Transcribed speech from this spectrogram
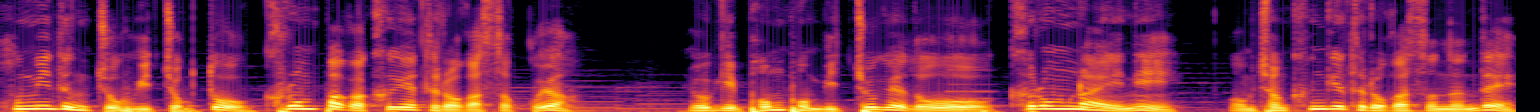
후미등 쪽 위쪽도 크롬바가 크게 들어갔었고요. 여기 범퍼 밑쪽에도 크롬 라인이 엄청 큰 게 들어갔었는데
